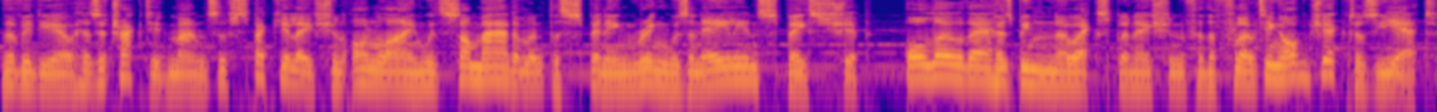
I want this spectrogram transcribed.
The video has attracted mounds of speculation online with some adamant the spinning ring was an alien spaceship, although there has been no explanation for the floating object as yet.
